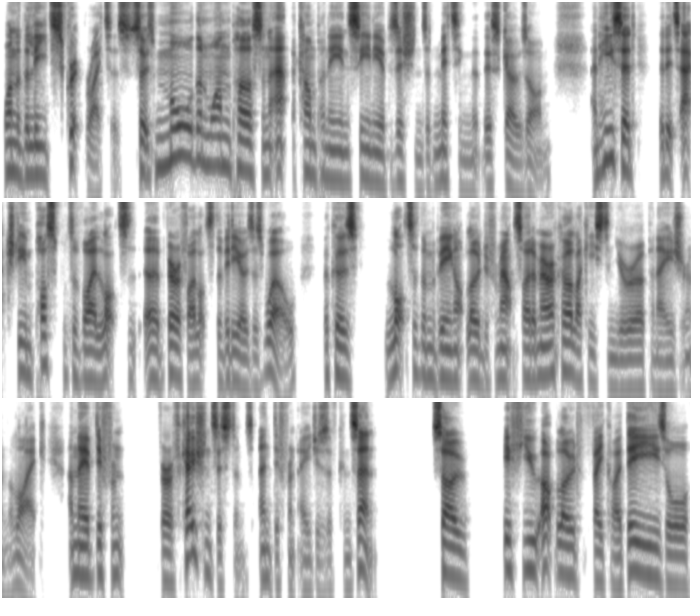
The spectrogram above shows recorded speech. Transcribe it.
one of the lead script writers. So it's more than one person at the company in senior positions admitting that this goes on. And he said that it's actually impossible to lots, uh, verify lots of the videos as well because lots of them are being uploaded from outside America, like Eastern Europe and Asia and the like, and they have different verification systems and different ages of consent. So if you upload fake IDs or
